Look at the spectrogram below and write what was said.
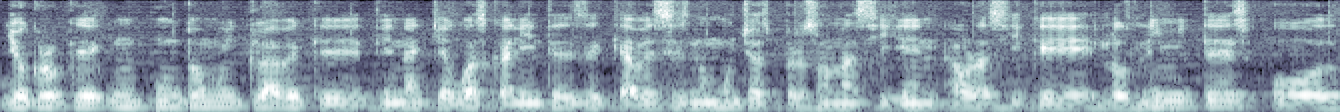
yo creo que un punto muy clave que tiene aquí Aguascalientes es de que a veces no muchas personas siguen ahora sí que los límites o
